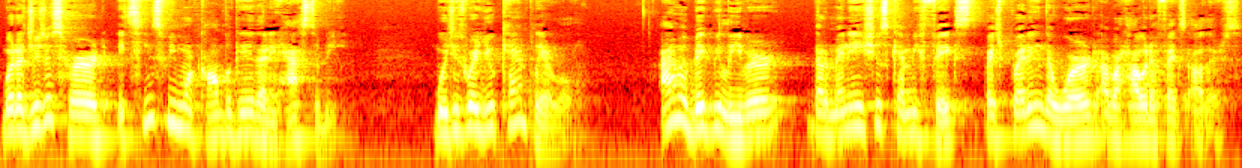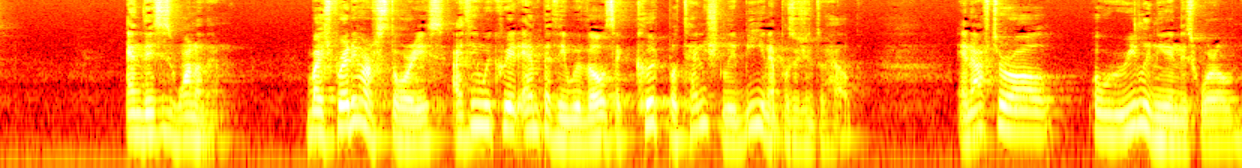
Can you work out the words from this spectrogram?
But as you just heard, it seems to be more complicated than it has to be, which is where you can play a role. I'm a big believer that many issues can be fixed by spreading the word about how it affects others. And this is one of them. By spreading our stories, I think we create empathy with those that could potentially be in a position to help. And after all, what we really need in this world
